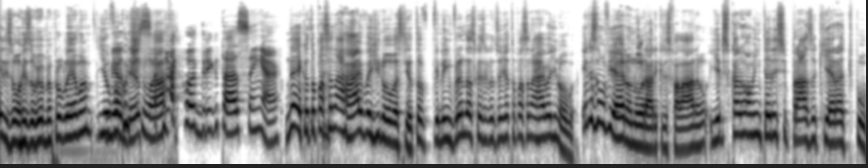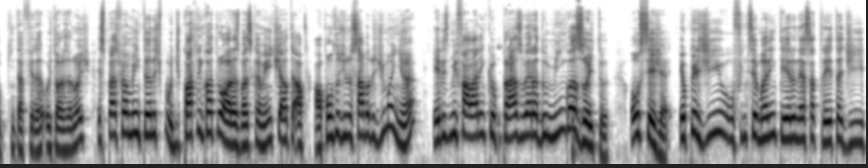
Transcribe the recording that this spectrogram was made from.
Eles vão resolver o meu problema e eu meu vou continuar. Deus. Rodrigo tá sem ar. Né, é que eu tô passando a raiva de novo, assim. Eu tô lembrando das coisas que aconteceram, já tô passando a raiva de novo. Eles não vieram no horário que eles falaram e eles ficaram aumentando esse prazo que era, tipo, quinta-feira, 8 horas da noite. Esse prazo foi aumentando, tipo, de 4 em 4 horas, basicamente, ao, ao, ao ponto de no sábado de manhã eles me falarem que o prazo era domingo às 8. Ou seja, eu perdi o fim de semana inteiro nessa treta de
